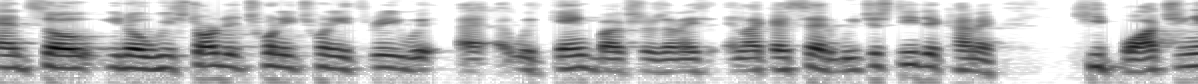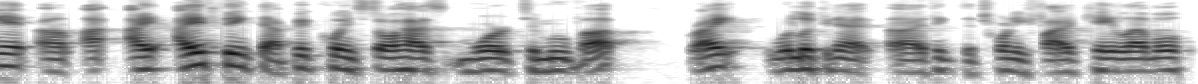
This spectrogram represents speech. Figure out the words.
And so, you know, we started 2023 with uh, with gangbusters, and I and like I said, we just need to kind of keep watching it. Um, I I think that Bitcoin still has more to move up. Right, we're looking at uh, I think the 25k level,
